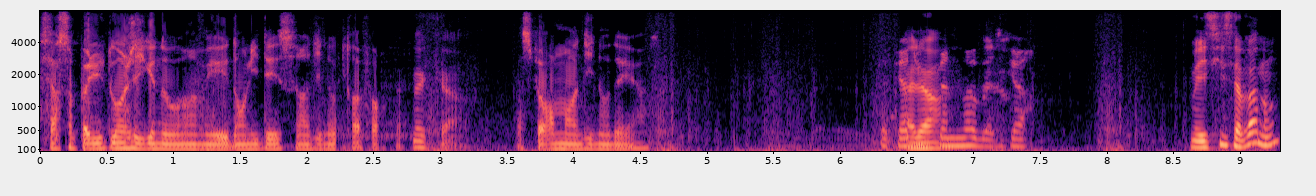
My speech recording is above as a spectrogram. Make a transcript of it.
Ça ressemble pas du tout à un Gigano, hein, mais dans l'idée c'est un dino très fort. D'accord. Enfin, c'est pas vraiment un dino d'ailleurs. T'as perdu Alors plein de mobs, Asgard. Mais ici, ça va, non?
